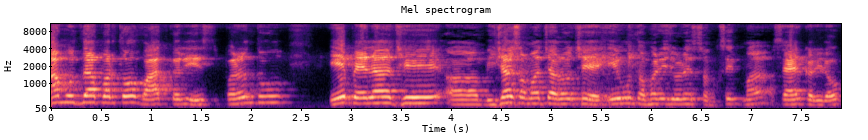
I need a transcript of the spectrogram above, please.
આ મુદ્દા પર તો વાત કરીશ, પરંતુ એ પહેલાં જે બીજા સમાચારો છે એ હું તમારી જોડે સંક્ષિપ્તમાં શેર કરી લઉં.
